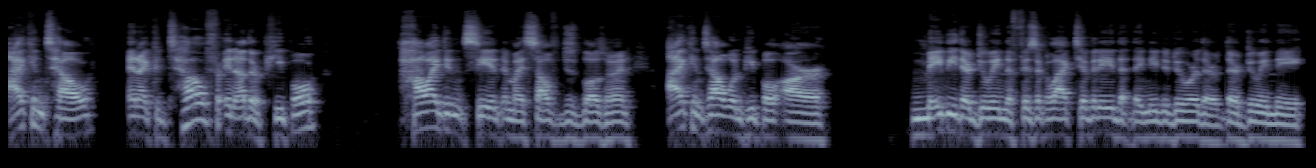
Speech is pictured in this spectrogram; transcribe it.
i can tell and i could tell for in other people how i didn't see it in myself just blows my mind. I can tell when people are maybe they're doing the physical activity that they need to do or they're they're doing the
